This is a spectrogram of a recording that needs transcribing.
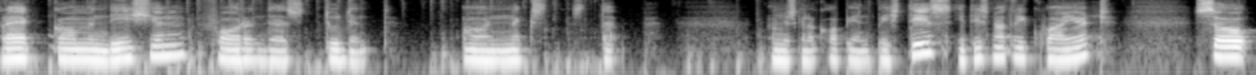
Recommendation for the student. On next step. I'm just gonna copy and paste this. It is not required. So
